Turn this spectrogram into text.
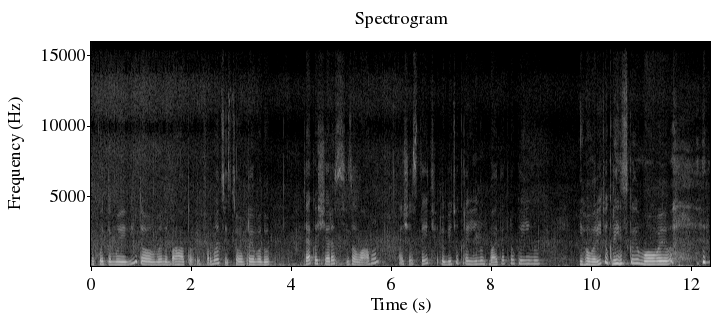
Приходьте моє відео, у мене багато інформації з цього приводу. Дякую ще раз за увагу. Хай щастить, любіть Україну, дбайте про Україну і говоріть українською мовою.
